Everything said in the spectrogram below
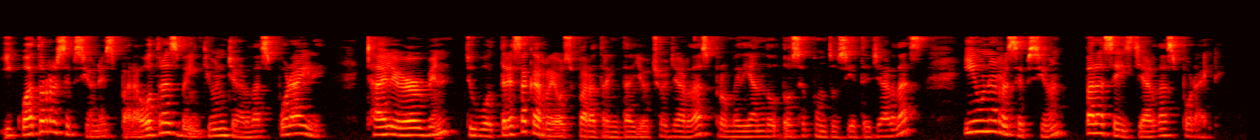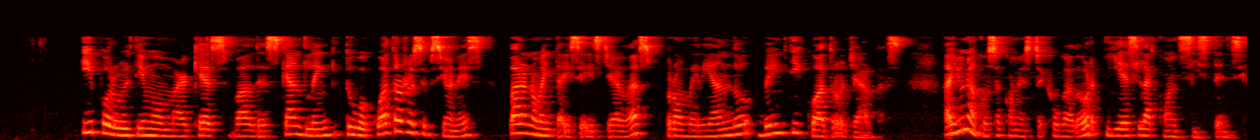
y 4 recepciones para otras 21 yardas por aire. Tyler Irvin tuvo 3 acarreos para 38 yardas, promediando 12.7 yardas, y una recepción para 6 yardas por aire. Y por último, Marquez Valdez Scantling tuvo 4 recepciones para 96 yardas, promediando 24 yardas. Hay una cosa con este jugador y es la consistencia.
